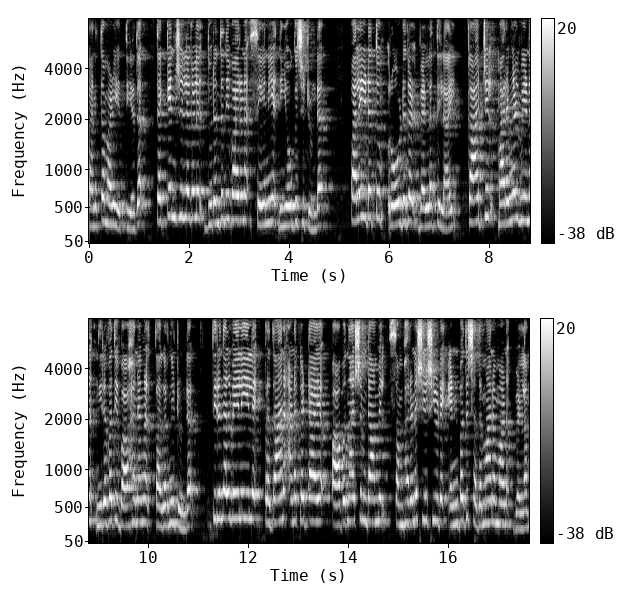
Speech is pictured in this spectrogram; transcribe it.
കനത്ത മഴയെത്തിയത്. തെക്കൻ ജില്ലകളിൽ ദുരന്ത നിവാരണ സേനയെ നിയോഗിച്ചിട്ടുണ്ട്. പലയിടത്തും റോഡുകൾ വെള്ളത്തിലായി. കാറ്റിൽ മരങ്ങൾ വീണ് നിരവധി വാഹനങ്ങൾ തകർന്നിട്ടുണ്ട്. തിരുനെൽവേലിയിലെ പ്രധാന അണക്കെട്ടായ പാപനാശം ഡാമിൽ സംഭരണശേഷിയുടെ എൺപത് ശതമാനമാണ് വെള്ളം.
